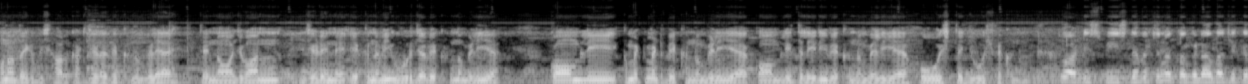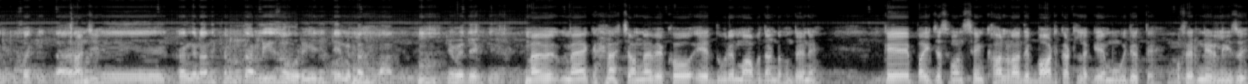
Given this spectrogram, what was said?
ਉਹਨਾਂ ਦਾ ਇੱਕ ਵਿਸ਼ਾਲ ਇਕੱਠ ਜਿਹੜਾ ਵੇਖਣ ਨੂੰ ਮਿਲਿਆ ਹੈ ਤੇ ਨੌਜਵਾਨ ਜਿਹੜੇ ਨੇ ਇੱਕ ਨਵੀਂ ਊਰਜਾ ਵੇਖਣ ਨੂੰ ਮਿਲੀ ਹੈ ਕੌਮ ਲਈ ਕਮਿਟਮੈਂਟ ਵੇਖਣ ਨੂੰ ਮਿਲੀ ਹੈ ਕੌਮ ਲਈ ਦਲੇਰੀ ਵੇਖਣ ਨੂੰ ਮਿਲੀ ਹੈ ਹੋਸ਼ ਤੇ ਜੋਸ਼ ਵੇਖਣ ਨੂੰ ਮਿਲਿਆ ਤੁਹਾਡੀ ਸਪੀਚ ਦੇ ਵਿੱਚ ਨਾ ਕੰਗਣਾ ਦਾ ਜ਼ਿਕਰ ਤੁਸੀਂ ਕੀਤਾ ਹੈ। ਤੇ ਕੰਗਣਾ ਦੀ ਫਿਲਮ ਤਾਂ ਰਿਲੀਜ਼ ਹੋ ਰਹੀ ਹੈ ਜੀ 3 ਘੰਟੇ ਲਾ ਕੇ। ਕਿਵੇਂ ਦੇਖਦੇ ਹੋ ਮੈਂ ਮੈਂ ਕਹਿਣਾ ਚਾਹੁੰਦਾ ਵੇਖੋ ਇਹ ਦੂਰੇ ਮਾਪਦੰਡ ਹੁੰਦੇ ਨੇ ਕਿ ਭਾਈ ਜਸਵੰਤ ਸਿੰਘ ਖਾਲੜਾ ਦੇ 62 ਕੱਟ ਲੱਗੇ ਮੂਵੀ ਦੇ ਉੱਤੇ, ਉਹ ਫਿਰ ਨਹੀਂ ਰਿਲੀਜ਼ ਹੋਈ।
